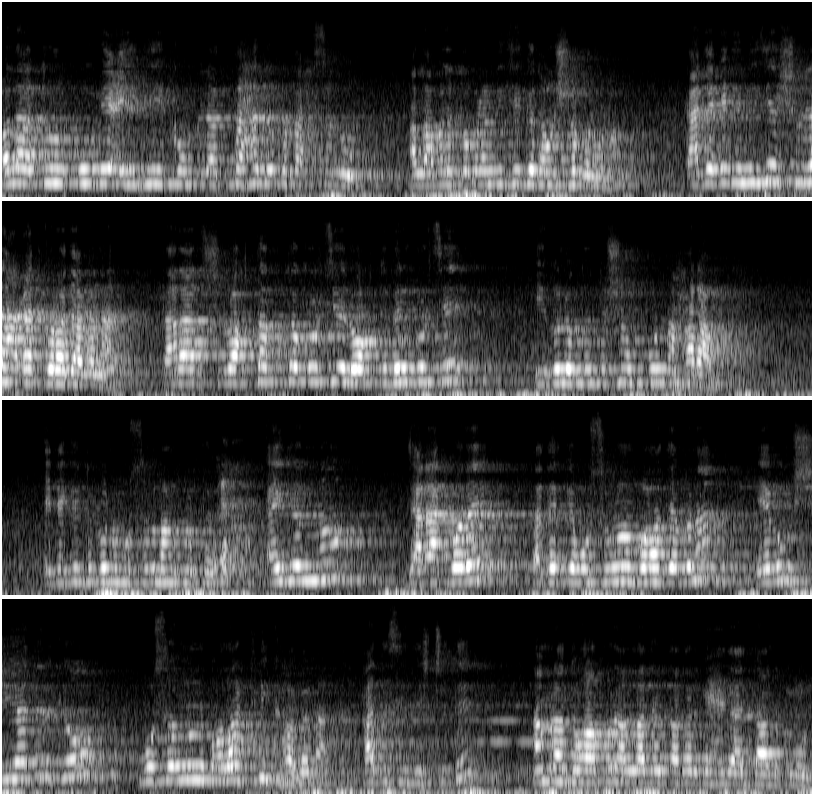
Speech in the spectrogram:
ওলা তুলকু বিআইদিকুম ইলা তাহলুকা তাহসানু আল্লাহ বলে, তোমরা নিজেকে ধ্বংস করো না। কাজে কাজে নিজের শরীরে আঘাত করা যাবে না। তারা রক্তাক্ত করছে, রক্ত বের করছে, এগুলো কিন্তু সম্পূর্ণ হারাম। এটা কিন্তু কোনো মুসলমান করতে এই জন্য যারা করে, তাদেরকে মুসলমান বলা যাবে না এবং শিয়াদেরকেও মুসলমান বলা ঠিক হবে না। হাদিসি দৃষ্টিতে আমরা দোয়া করে আল্লাহ তাদেরকে হেদায়ত দান করুন।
